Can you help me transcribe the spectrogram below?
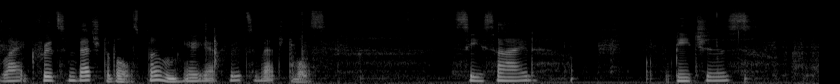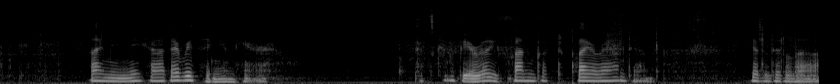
like fruits and vegetables, boom, here you got fruits and vegetables. Seaside, beaches. I mean, you got everything in here. It's going to be a really fun book to play around in. Get a little, uh,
